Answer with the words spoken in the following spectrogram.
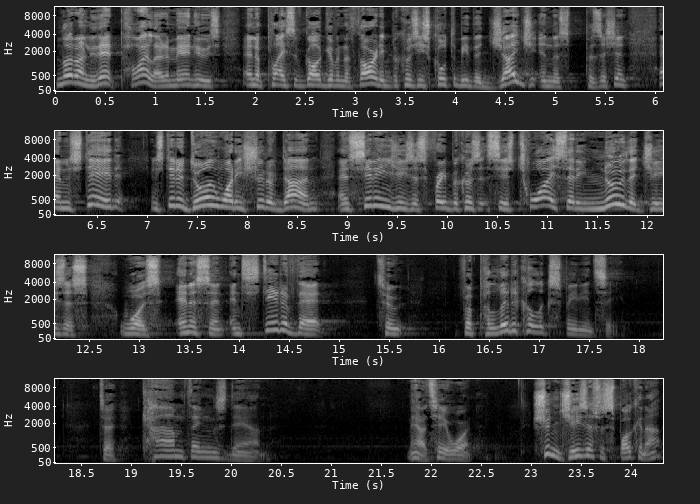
Not only that, Pilate, a man who's in a place of God given authority because he's called to be the judge in this position, and instead, instead of doing what he should have done and setting Jesus free because it says twice that he knew that Jesus was innocent, instead of that, to, for political expediency, to calm things down. Now, I tell you what, shouldn't Jesus have spoken up?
